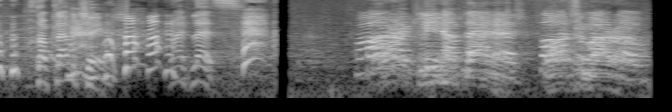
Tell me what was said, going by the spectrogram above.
Stop climate change! Drive less! For a cleaner planet, for tomorrow!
